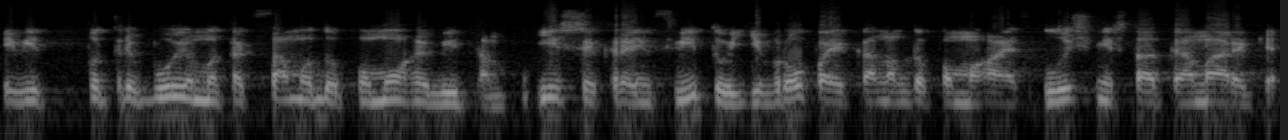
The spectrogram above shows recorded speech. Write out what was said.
і від потребуємо так само допомоги від там інших країн світу, Європа, яка нам допомагає, Сполучені Штати Америки.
